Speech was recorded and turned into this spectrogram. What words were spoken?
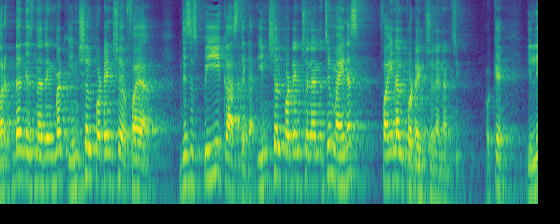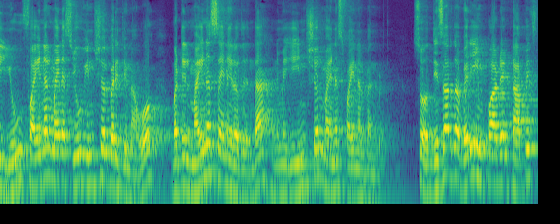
Work done is nothing but initial potential phi this is p e cos theta initial potential energy minus final potential energy okay ಇಲ್ಲಿ u final minus u initial ಬರಿತೀವಿ ನಾವು. ಬಟ್ ಇಲ್ಲಿ ಮೈನಸ್ ಸೈನ್ ಇರೋದ್ರಿಂದ ನಿಮಗೆ ಇನ್ಷಿಯಲ್ ಮೈನಸ್ ಫೈನಲ್ ಬಂದ್ಬಿಡುತ್ತೆ. So these are the very important topics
